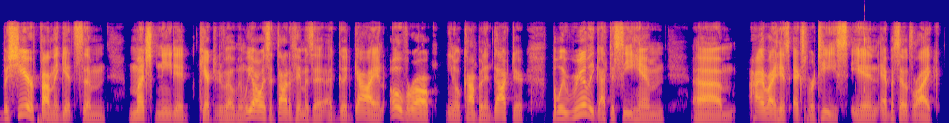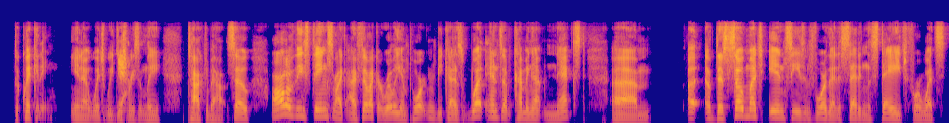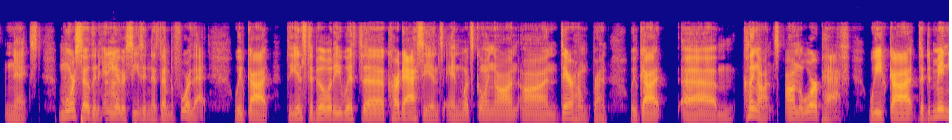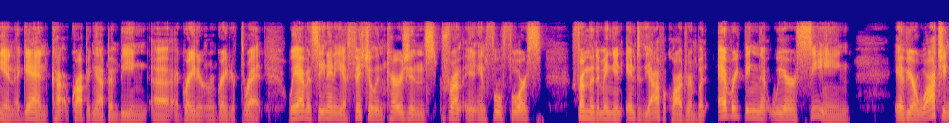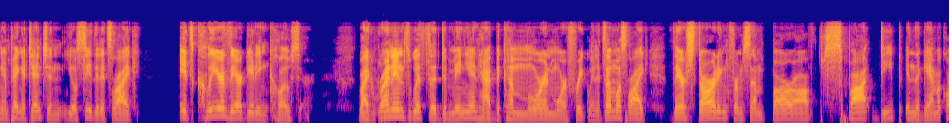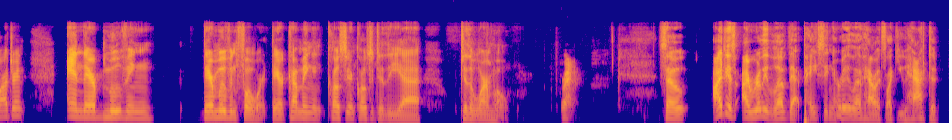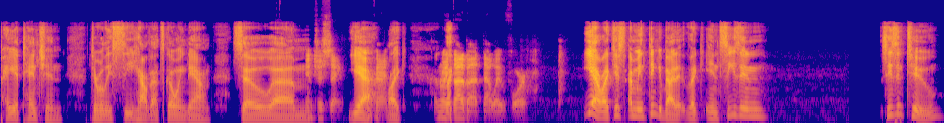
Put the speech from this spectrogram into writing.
Bashir finally gets some much needed character development. We always had thought of him as a, a good guy and overall, you know, competent doctor, but we really got to see him um, highlight his expertise in episodes like The Quickening, you know, which we just Yeah. recently talked about. So all of these things, like I feel like, are really important because what ends up coming up next. Um, uh, uh, there's so much in season four that is setting the stage for what's next, more so than any Uh-huh. other season has done before that. We've got the instability with the Cardassians and what's going on on their home front. We've got um, Klingons on the warpath. We've got the Dominion again co- cropping up and being uh, a greater and greater threat. We haven't seen any official incursions from in, in full force from the Dominion into the Alpha Quadrant, but everything that we're seeing, if you're watching and paying attention, you'll see that it's like it's clear they're getting closer. Like run-ins with the Dominion have become more and more frequent. It's almost like they're starting from some far off spot deep in the Gamma Quadrant and they're moving they're moving forward. They're coming closer and closer to the uh to the wormhole. Right. So I just I really love that pacing. I really love how it's like you have to pay attention to really see how that's going down. So um Interesting. yeah, Okay. like I haven't really Like- thought about it that way before. yeah, like just I mean think about it. Like in season season 2,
